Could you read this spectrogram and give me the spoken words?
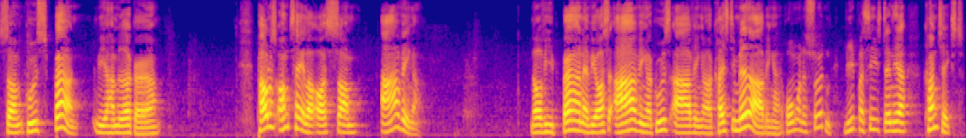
som Guds børn vi har med at gøre. Paulus omtaler os som arvinger. Når vi er børn, er vi også arvinger, Guds arvinger og Kristi medarvinger. Romerne 17, lige præcis den her kontekst.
